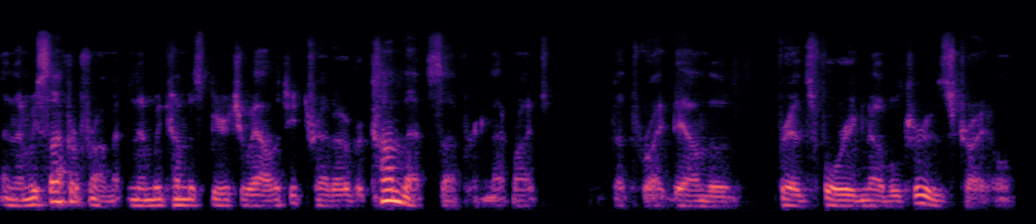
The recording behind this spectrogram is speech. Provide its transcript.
and then we suffer from it. And then we come to spirituality to try to overcome that suffering. That right, that's right down the Fred's Four Ignoble Truths trail.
